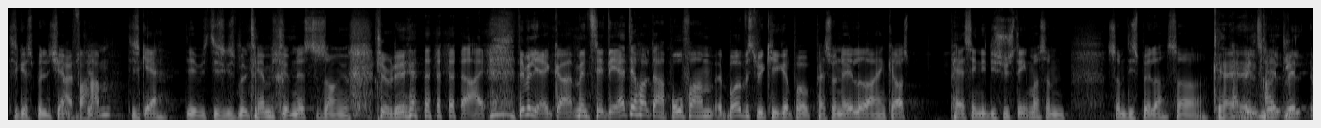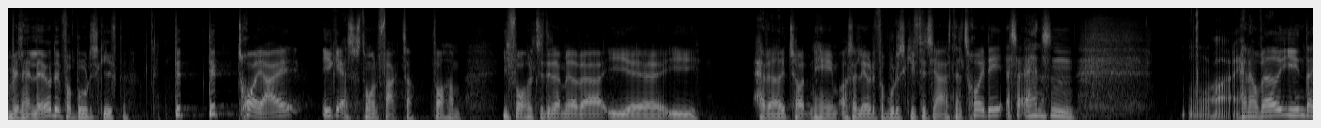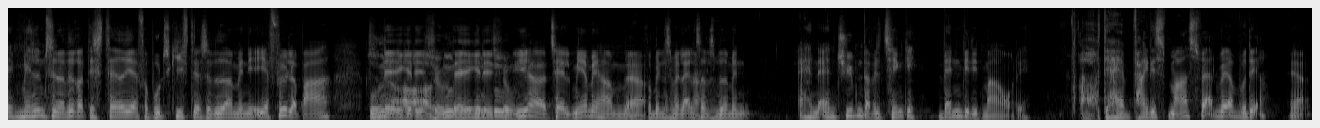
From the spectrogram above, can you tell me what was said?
De skal spille championship. ham? De skal, ja, de, de skal spille championship næste sæson jo. Det er jo det. Nej, det vil jeg ikke gøre. Men til, det er det hold, der har brug for ham. Både hvis vi kigger på personalet, og han kan også passe ind i de systemer, som, som de spiller. Så Kan, Han vil vil, vil, vil, vil han lave det forbudte skifte? det, det tror jeg ikke er så stor en faktor for ham, i forhold til det der med at være i, øh, i have været i Tottenham, og så lave det forbudte skifte til Arsenal. Tror I det? Altså er han sådan... nej. Han har jo været i en, der i mellemtiden, jeg ved godt, det stadig er forbudt skifte og så videre, men jeg, jeg føler bare... Så det er ikke et at- issue. nu- Det er ikke et nu- issue. I har talt mere med ham ja. Ja. i forbindelse med landshold og så videre, men er han, er han typen, der vil tænke vanvittigt meget over det? Oh, det har jeg faktisk meget svært ved at vurdere. Ja. Jeg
